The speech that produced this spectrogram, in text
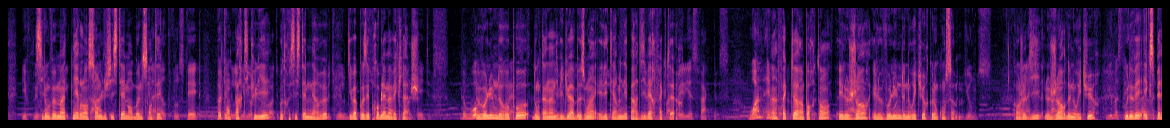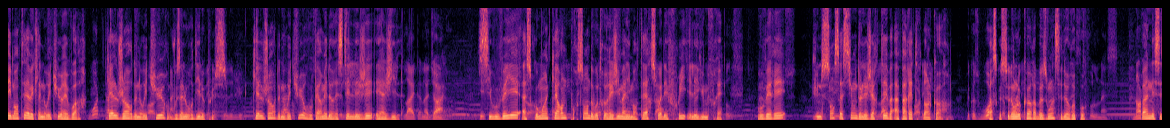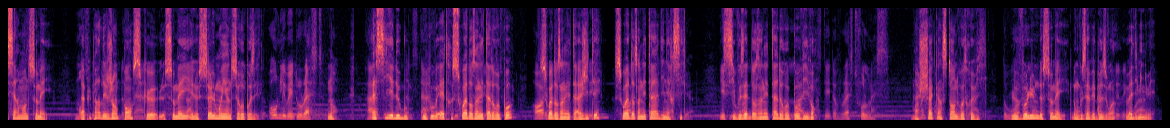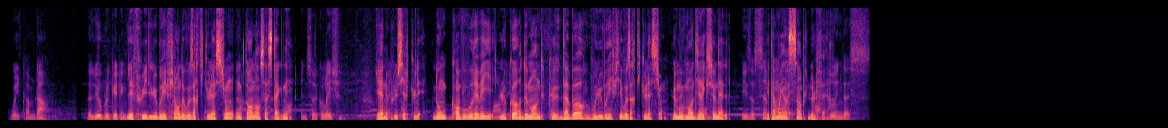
si l'on veut maintenir l'ensemble du système en bonne santé, en particulier votre système nerveux qui va poser problème avec l'âge. Le volume de repos dont un individu a besoin est déterminé par divers facteurs. Un facteur important est le genre et le volume de nourriture que l'on consomme. Quand je dis le genre de nourriture, vous devez expérimenter avec la nourriture et voir quel genre de nourriture vous alourdit le plus, quel genre de nourriture vous permet de rester léger et agile? Si vous veillez à ce qu'au moins 40% de votre régime alimentaire soit des fruits et légumes frais, vous verrez qu'une sensation de légèreté va apparaître dans le corps. Parce que ce dont le corps a besoin, c'est de repos, pas nécessairement de sommeil. La plupart des gens pensent que le sommeil est le seul moyen de se reposer. Non. Assis et debout, vous pouvez être soit dans un état de repos, soit dans un état agité, soit dans un état d'inertie. Si vous êtes dans un état de repos vivant, à chaque instant de votre vie, le volume de sommeil dont vous avez besoin va diminuer. Les fluides lubrifiants de vos articulations ont tendance à stagner et à ne plus circuler. Donc, quand vous vous réveillez, le corps demande que d'abord vous lubrifiez vos articulations. Le mouvement directionnel est un moyen simple de le faire.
